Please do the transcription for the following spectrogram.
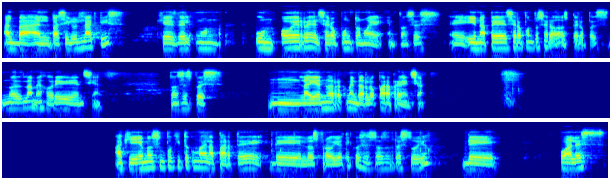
al, Bacillus lactis, que es del un, un OR del 0.9, entonces, y una P de 0.02, pero pues no es la mejor evidencia. Entonces, pues, mm, la idea no es recomendarlo para prevención. Aquí vemos un poquito como de la parte de, los probióticos, esto es otro estudio, de cuáles,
